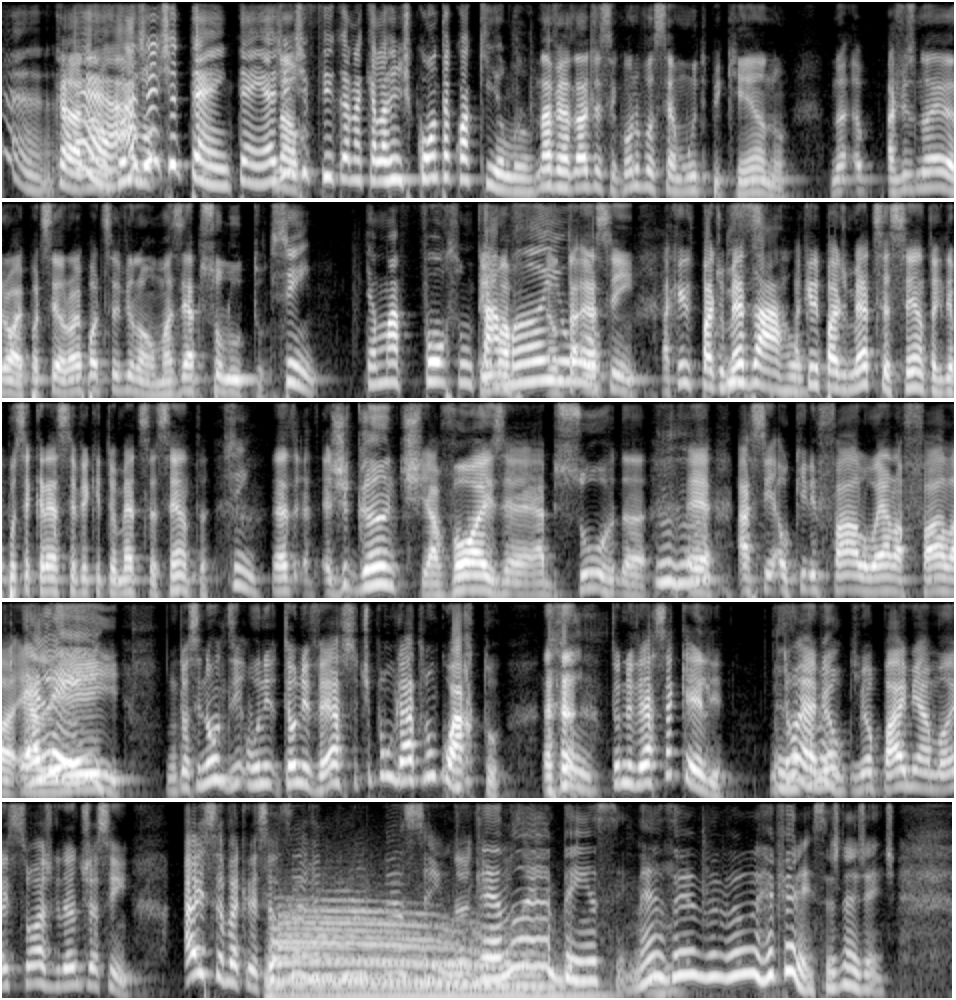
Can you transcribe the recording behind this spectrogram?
É, Cara, é, não, a vo- gente tem, tem. A Não. gente fica naquela, a gente conta com aquilo. Na verdade, assim, quando você é muito pequeno, não é- às vezes não é herói, pode ser herói, pode ser vilão, mas é absoluto. Sim, tem uma força, um Tem uma- tamanho... é um é assim, aquele pai de metro, aquele pai de 1,60m, que depois você cresce, você vê que tem 1,60m. Sim. É, é gigante, a voz é absurda. É, assim, o que ele fala, ou ela fala, é, Uhum. É a lei. lei. Então, assim, não, o teu universo é tipo um gato num quarto. Teu universo é aquele. Então é, meu, Exatamente. meu pai e minha mãe são as grandes, assim. Aí você vai crescendo, você vai é assim, né? Que É, não é bem assim, né? Cê- Referências, né, gente?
